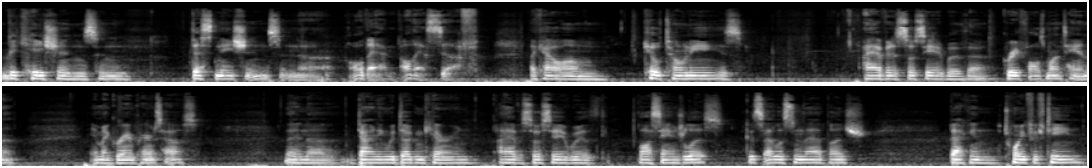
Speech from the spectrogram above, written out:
vacations and destinations and uh, all that all that stuff. Like how um Kill Tony is I have it associated with uh, Great Falls, Montana, and my grandparents' house. Then uh, Dining with Doug and Karen, I have associated with Los Angeles because I listened to that a bunch back in 2015,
